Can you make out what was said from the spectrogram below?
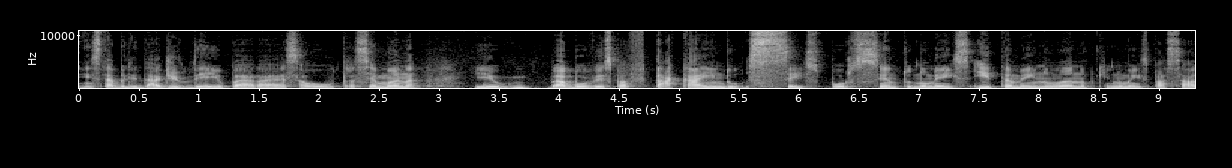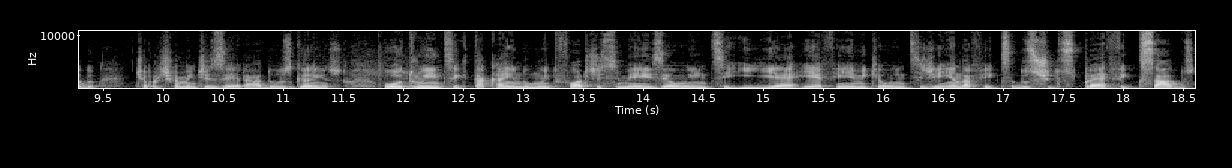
instabilidade veio para essa outra semana e a Bovespa está caindo 6% no mês e também no ano, porque no mês passado tinha praticamente zerado os ganhos. Outro índice que está caindo muito forte esse mês é o índice IRFM, que é o índice de renda fixa dos títulos pré-fixados.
